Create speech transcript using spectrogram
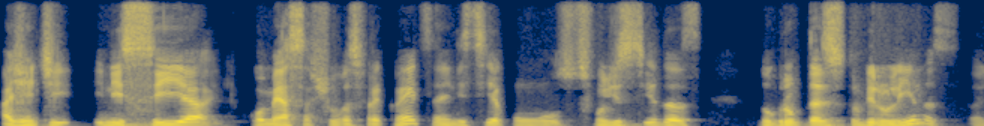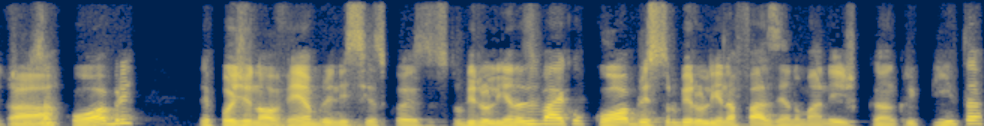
a gente inicia, começa as chuvas frequentes, né, inicia com os fungicidas do grupo das estrubirulinas, então a gente tá. usa cobre, depois de novembro inicia as coisas estrubirulinas e vai com cobre, estrubirulina fazendo manejo cancro e pinta,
